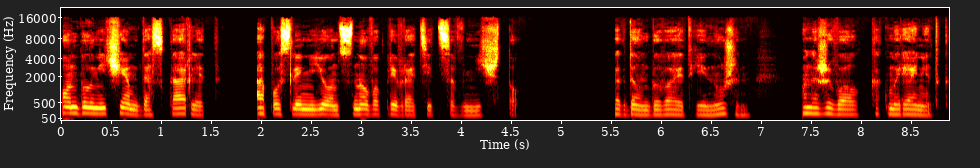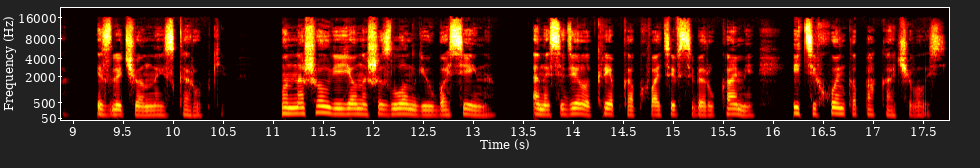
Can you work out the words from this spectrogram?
Он был ничем до Скарлетт, а после нее он снова превратится в ничто. Когда он бывает ей нужен, он оживал, как марионетка, извлечённая из коробки. Он нашел ее на шезлонге у бассейна. Она сидела, крепко обхватив себя руками, и тихонько покачивалась.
